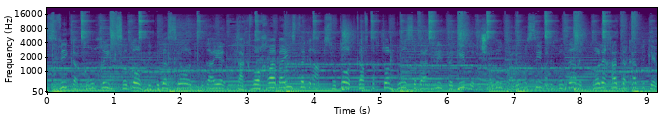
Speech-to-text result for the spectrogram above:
צביקה, כרוכית, סודות.co.il. תעקבו אחריי באינסטגרם, סודות, כף תחתון, בורסה באנגלית, תגיבו, תשאלו, תעלו נושאים, אני חוזר לכל אחד ואחד מכם.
